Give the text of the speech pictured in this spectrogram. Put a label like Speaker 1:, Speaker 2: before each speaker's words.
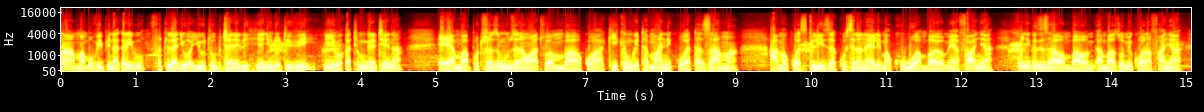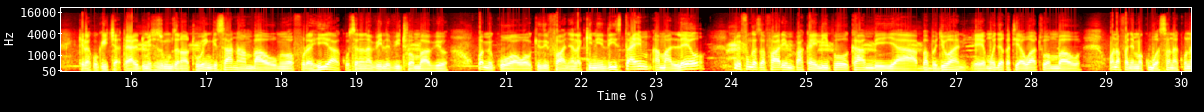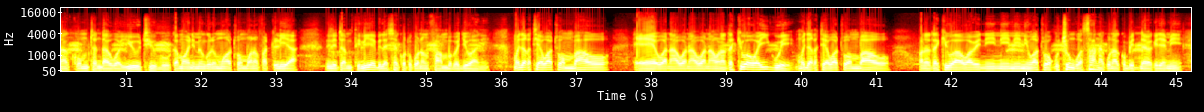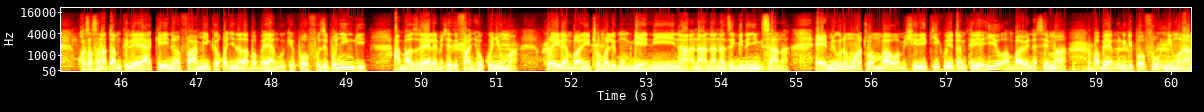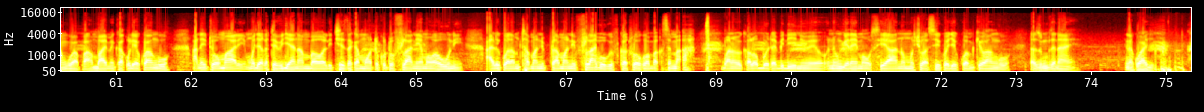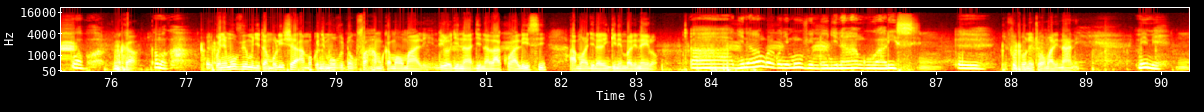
Speaker 1: Bwana, mambo vipi na karibu mfuatiliaji wa YouTube channel ya Nyundo TV. Ni wakati mwingine tena e, ambapo tunazungumza na watu ambao kwa hakika ungetamani kuwatazama ama kuwasikiliza kuhusiana na yale makubwa ambayo wameyafanya kwenye kazi zao ambao, ambazo wamekuwa wanafanya kila kukicha. Tayari tumeshazungumza na watu wengi sana ambao umewafurahia kuhusiana na vile vitu ambavyo wamekuwa wakizifanya, lakini this time ama leo tumefunga safari mpaka ilipo kambi ya Baba Joani, e, moja kati ya watu ambao wanafanya makubwa sana kunako mtandao wa YouTube. Kama wewe ni miongoni mwa watu ambao wanafuatilia zile tamthilia, bila shaka utakuwa unamfahamu Baba Joani, mmoja kati ya watu ambao e, wana, wana, wana, wanatakiwa waigwe, mmoja kati ya watu ambao wanatakiwa wawe ni, ni, ni, ni watu wa kuchungwa sana kunako mitandao ya kijamii. Kwa sasa na tamthilia yake inayofahamika kwa jina la Baba Yangu Kipofu. Zipo nyingi ambazo tayari ameshazifanya huko nyuma. Kuna ile ambayo inaitwa Mwalimu Mgeni na, na, na, na zingine nyingi sana. E, miongoni mwa watu ambao wameshiriki kwenye tamthilia hiyo ambayo inasema Baba Yangu ni Kipofu ni mwanangu hapa ambaye amekaa kulia kwangu, anaitwa Omari, mmoja kati ya vijana ambao walicheza kama watokoto fulani ama wahuni. Alikuwa anamtamani tamani fulani kufika tu kwamba akasema ah, bwana wewe Kalobo, itabidi niwe niunge naye mahusiano mwisho wa siku aje kuwa mke wangu, nazungumza naye. Inakuwaje? Makao.
Speaker 2: Kama ka.
Speaker 1: Kwenye movie umejitambulisha ama kwenye movie tunakufahamu kama Omari, ndilo jina jina lako halisi ama una jina lingine mbali na hilo?
Speaker 2: Ah, jina langu la kwenye movie ndio jina langu halisi.
Speaker 1: Mm.
Speaker 2: Mm.
Speaker 1: Kifupi unaitwa Omari nani?
Speaker 2: Mimi
Speaker 1: Mm.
